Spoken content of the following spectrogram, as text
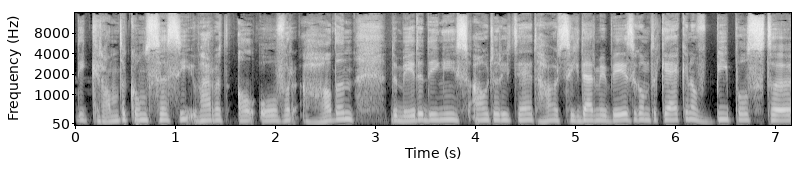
die krantenconcessie waar we het al over hadden. De mededingingsautoriteit houdt zich daarmee bezig om te kijken of Bipost uh,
